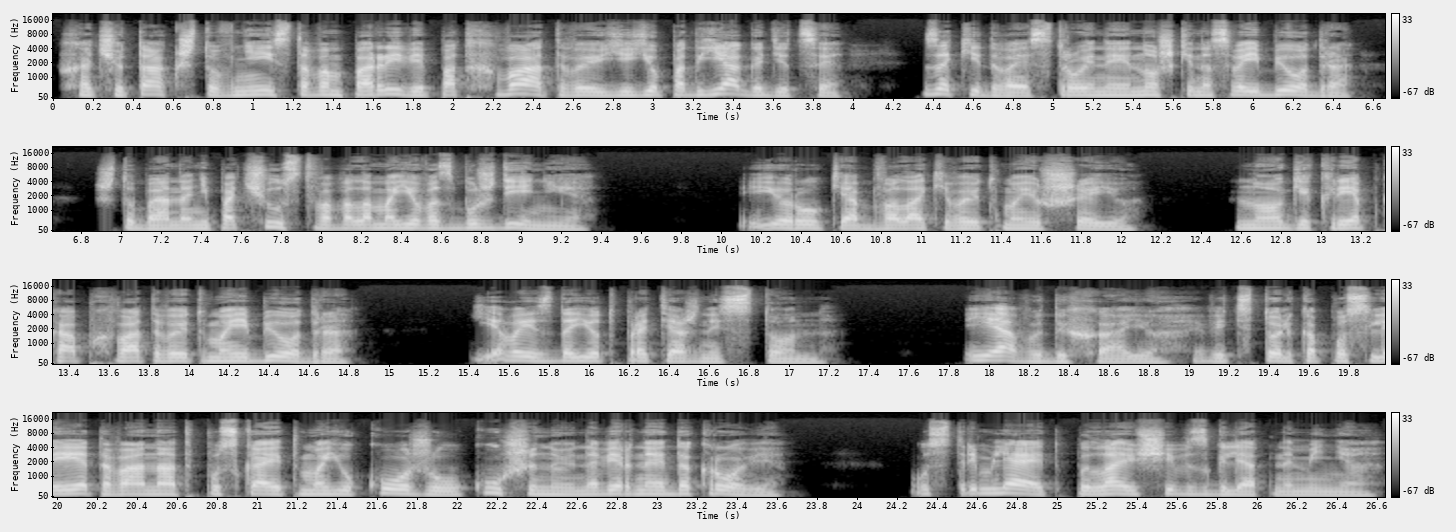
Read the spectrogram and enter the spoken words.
Хочу так, что в неистовом порыве подхватываю ее под ягодицы, закидывая стройные ножки на свои бедра, чтобы она не почувствовала мое возбуждение. Ее руки обволакивают мою шею. Ноги крепко обхватывают мои бедра. Ева издает протяжный стон. Я выдыхаю, ведь только после этого она отпускает мою кожу, укушенную, наверное, до крови устремляет пылающий взгляд на меня.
